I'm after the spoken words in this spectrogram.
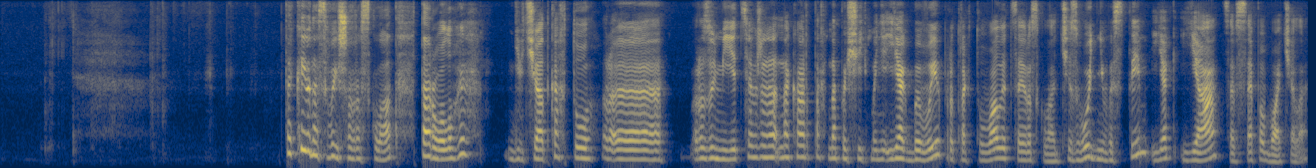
Такий у нас вийшов розклад. Тарологи, дівчатка, хто е, розуміється вже на, картах, напишіть мені, як би ви протрактували цей розклад. Чи згодні ви з тим, як я це все побачила?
